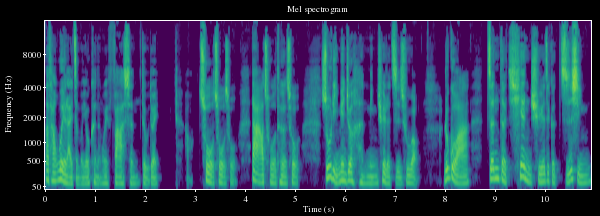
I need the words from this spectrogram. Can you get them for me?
那它未来怎么有可能会发生，对不对？好，错错错，大错特错。书里面就很明确的指出哦，如果啊真的欠缺这个执行，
